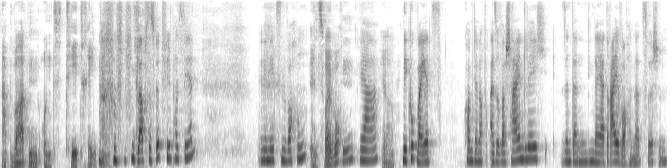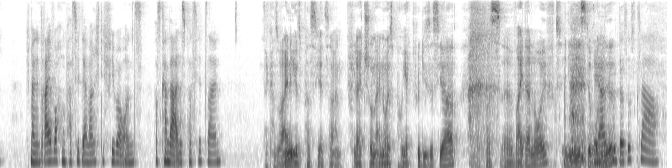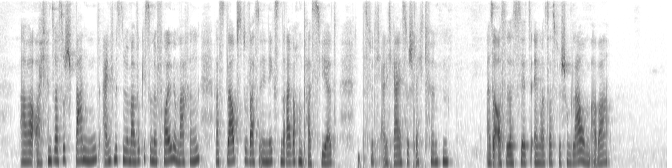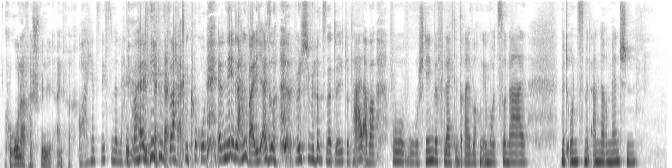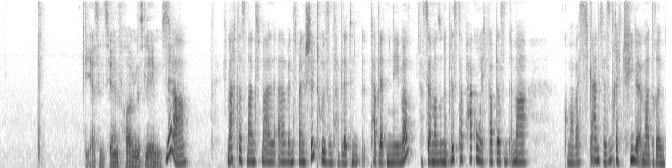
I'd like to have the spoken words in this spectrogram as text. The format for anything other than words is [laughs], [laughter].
Abwarten und Tee trinken. [laughs] Glaubst du, es wird viel passieren? In den nächsten Wochen? In zwei Wochen? Ja. Ja. Nee, guck mal, jetzt kommt ja noch, also wahrscheinlich sind dann, liegen da ja drei Wochen dazwischen. Ich meine, in drei Wochen passiert ja mal richtig viel bei uns. Was kann da alles passiert sein? Da kann so einiges passiert sein. Vielleicht schon ein neues Projekt für dieses Jahr, was äh, weiterläuft in die nächste [laughs] Runde. ja, gut, das ist klar. Aber oh, ich finde was so spannend. Eigentlich müssten wir mal wirklich so eine Folge machen. Was glaubst du, was in den nächsten drei Wochen passiert? Das würde ich eigentlich gar nicht so schlecht finden. Also außer das ist jetzt irgendwas, was wir schon glauben, aber Corona verschwindet einfach. Oh, jetzt nicht so eine langweilige [laughs] Sachen. Corona. Nee, langweilig. Also [laughs] wünschen wir uns natürlich total. Aber wo, wo stehen wir vielleicht in drei Wochen emotional mit uns, mit anderen Menschen? Die essentiellen Fragen des Lebens. Ja. Ich mache das manchmal, äh, wenn ich meine Schilddrüsentabletten Tabletten nehme. Das ist ja immer so eine Blisterpackung. Ich glaube, da sind immer, guck mal, weiß ich gar nicht, da sind recht viele immer drin.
